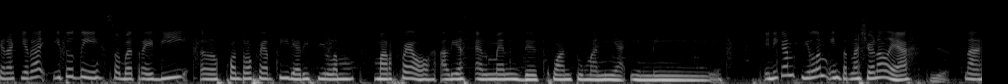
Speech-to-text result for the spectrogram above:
kira-kira itu nih sobat ready eh, kontroversi dari film Marvel alias Ant-Man The Quantumania ini. Ini kan film internasional ya. Iya. Nah,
